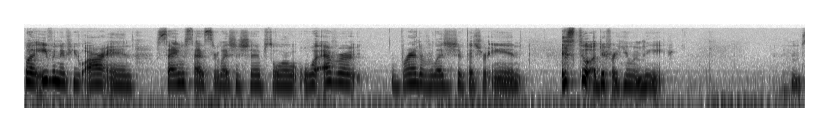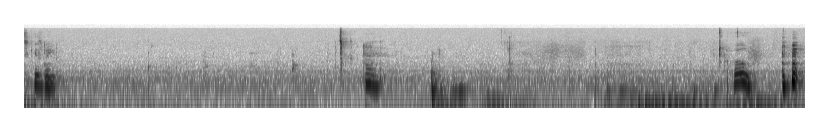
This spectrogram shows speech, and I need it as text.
but even if you are in same-sex relationships or whatever brand of relationship that you're in it's still a different human being hmm, excuse me Mm. Ooh.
